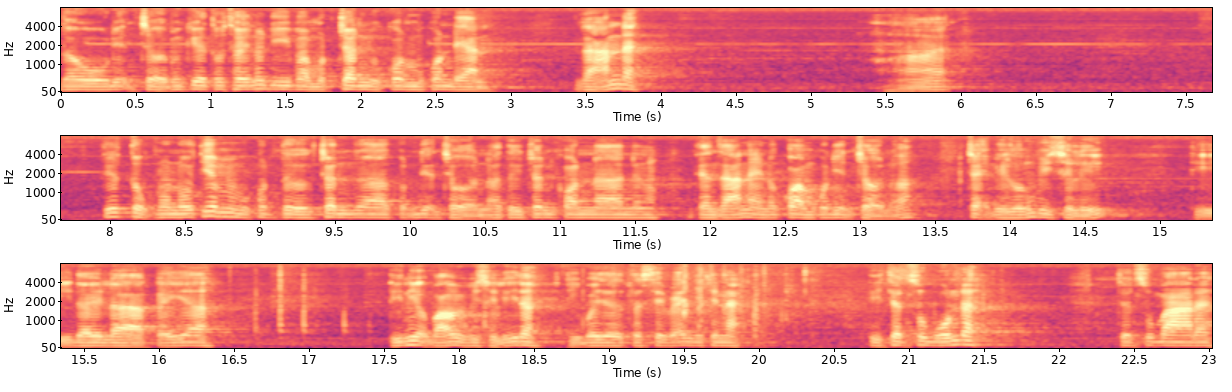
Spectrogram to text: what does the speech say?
Đầu điện trở bên kia tôi thấy nó đi vào một chân của con một con đèn dán đây. Đấy. tiếp tục nó nối tiếp một con từ chân à, con điện trở, là từ chân con à, đèn dán này nó qua một con điện trở nữa, chạy về hướng vi xử lý. Thì đây là cái à, tín hiệu báo về vi xử lý đây. Thì bây giờ ta sẽ vẽ như thế này. Thì chân số 4 đây, chân số 3 đây.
